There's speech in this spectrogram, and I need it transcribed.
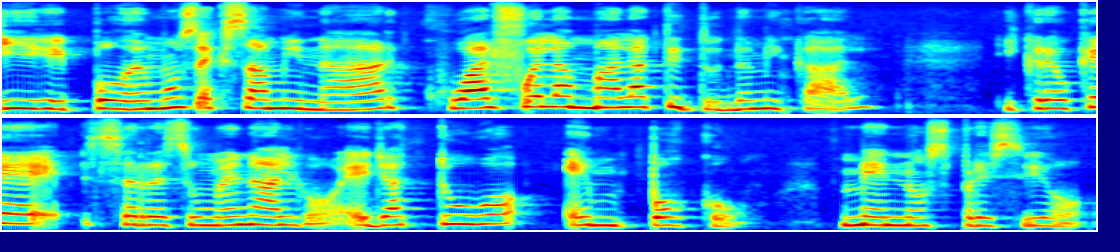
y podemos examinar cuál fue la mala actitud de Mical. Y creo que se resume en algo, ella tuvo en poco, menospreció.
